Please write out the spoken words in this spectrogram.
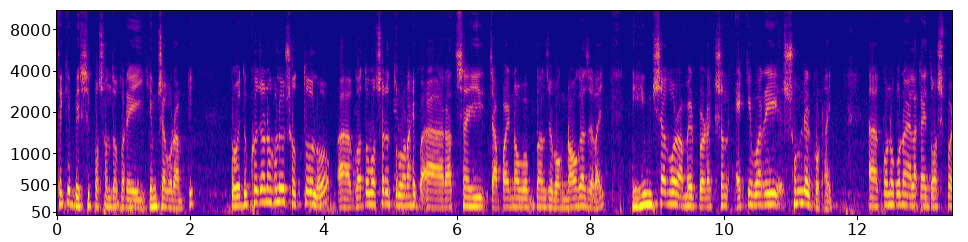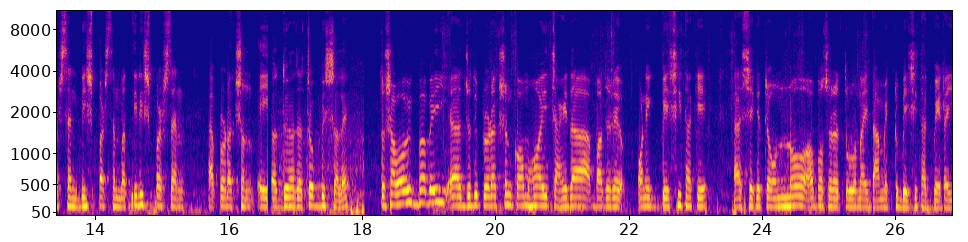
থেকে বেশি পছন্দ করে এই হিমসাগর আমটি। তবে দুঃখজনক হলেও সত্য হলো গত বছরের তুলনায় রাজশাহী, চাঁপাই, নবাবগঞ্জ এবং নওগাঁ জেলায় হিমসাগর আমের প্রোডাকশন একেবারে শূন্যের কোঠায়। কোনো কোনো এলাকায় দশ পার্সেন্ট বিশ পার্সেন্ট বা তিরিশ পার্সেন্ট প্রোডাকশন এই দুই হাজার চব্বিশ সালে। তো স্বাভাবিকভাবেই যদি প্রোডাকশন কম হয়, চাহিদা বাজারে অনেক বেশি থাকে। সেক্ষেত্রে অন্য বছরের তুলনায় দাম একটু বেশি থাকবে এটাই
